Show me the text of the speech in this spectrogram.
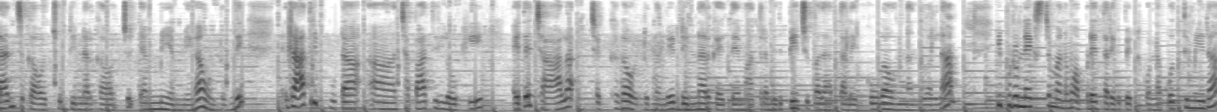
లంచ్ కావచ్చు డిన్నర్ కావచ్చు ఎమ్మి ఎమ్మిగా ఉంటుంది. రాత్రి పూట చపాతీలోకి అయితే చాలా చక్కగా ఉంటుందండి. డిన్నర్కి అయితే మాత్రం ఇది పీచు పదార్థాలు ఎక్కువగా ఉన్నందువల్ల. ఇప్పుడు నెక్స్ట్ మనం అప్పుడే తరిగి పెట్టుకున్న కొత్తిమీర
